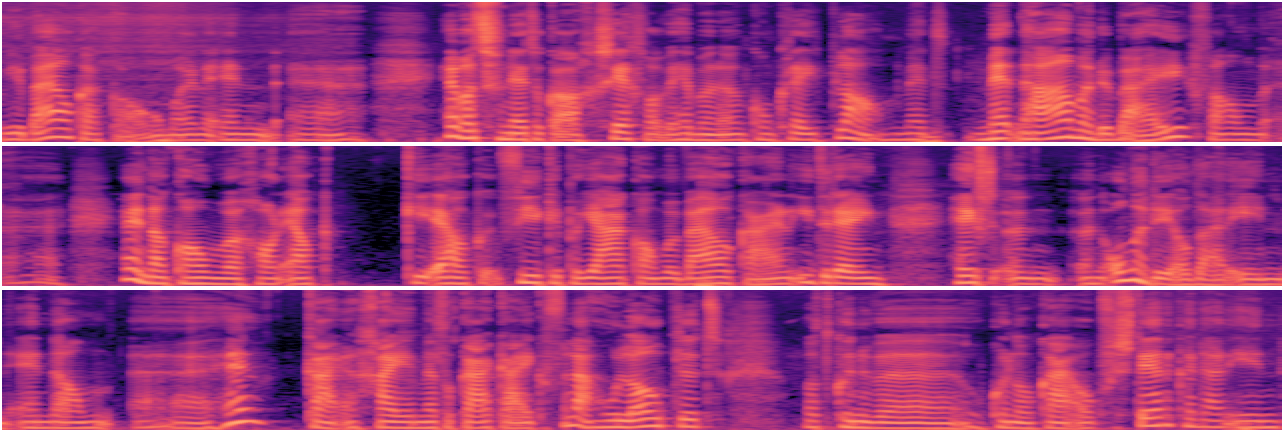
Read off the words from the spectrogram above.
weer bij elkaar komen. En uh, hè, wat ze net ook al gezegd, we hebben een concreet plan. Met, met name erbij van. en dan komen we gewoon elke keer, elke vier keer per jaar komen we bij elkaar. En iedereen heeft een, een onderdeel daarin. En dan hè, ga je met elkaar kijken van nou, hoe loopt het? Wat kunnen we, hoe kunnen we elkaar ook versterken daarin?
